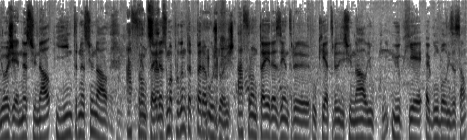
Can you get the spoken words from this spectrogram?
E hoje é nacional e internacional. Há fronteiras, uma pergunta para os dois: há fronteiras entre o que é tradicional e o, e o que é a globalização?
